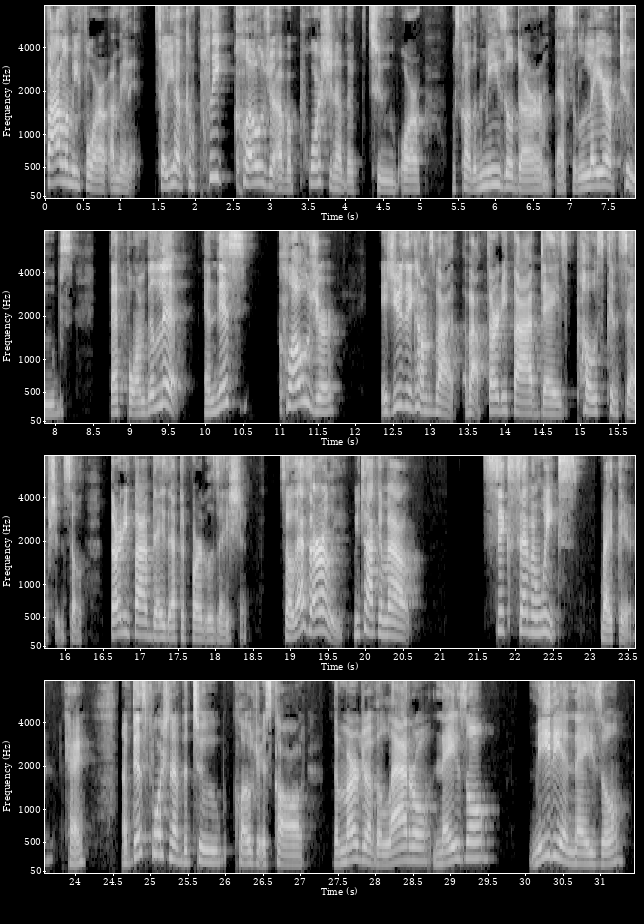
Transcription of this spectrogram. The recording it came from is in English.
follow me for a minute. So you have complete closure of a portion of the tube or what's called the mesoderm. That's a layer of tubes that form the lip. And this closure is usually comes about about 35 days post conception. So 35 days after fertilization. So that's early. We're talking about six, seven weeks right there. Okay. Now, this portion of the tube closure is called the merger of the lateral nasal median nasal,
